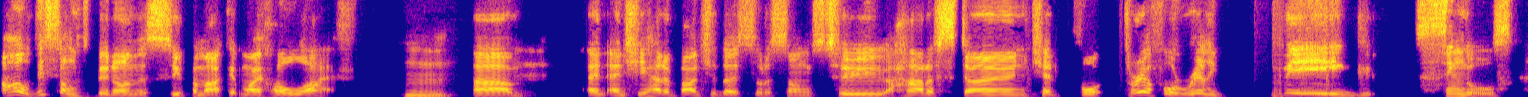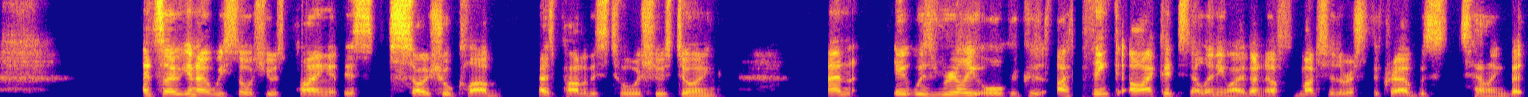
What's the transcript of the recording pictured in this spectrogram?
"Oh, this song's been on the supermarket my whole life." Hmm. Um, and and she had a bunch of those sort of songs too. Heart of Stone. She had four, three or four really big singles. And so, you know, we saw she was playing at this social club as part of this tour she was doing. And it was really awkward because I think I could tell anyway. I don't know if much of the rest of the crowd was telling, but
